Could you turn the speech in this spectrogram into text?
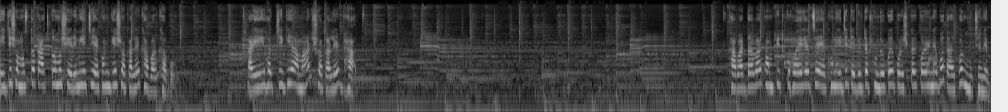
এই যে সমস্ত কাজকর্ম সেরে নিয়েছি, এখন গিয়ে সকালের খাবার খাব। আর এই হচ্ছে গিয়ে আমার সকালের ভাত। খাবার দাবার কমপ্লিট হয়ে গেছে, এখন এই যে টেবিলটা সুন্দর করে পরিষ্কার করে নেব, তারপর মুছে নেব।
